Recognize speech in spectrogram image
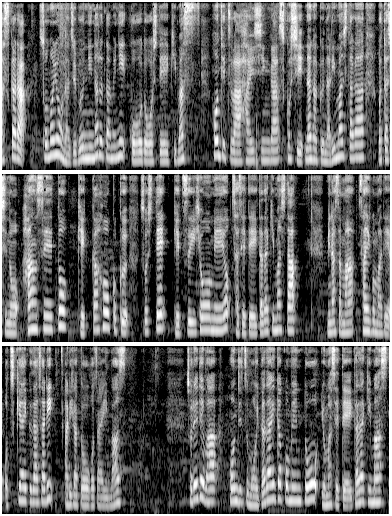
明日からそのような自分になるために行動していきます。本日は配信が少し長くなりましたが私の反省と結果報告そして決意表明をさせていただきました。皆様最後までお付き合いくださりありがとうございます。それでは本日もいただいたコメントを読ませていただきます。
